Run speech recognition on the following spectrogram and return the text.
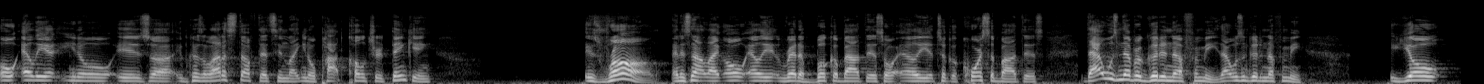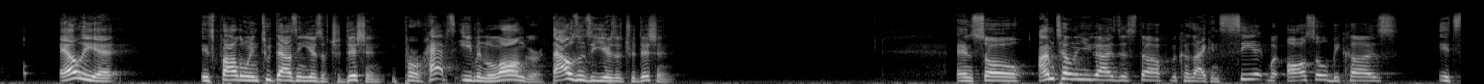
oh, Elliot, you know, is uh, because a lot of stuff that's in like you know pop culture thinking is wrong, and it's not like oh, Elliot read a book about this or Elliot took a course about this. That was never good enough for me. That wasn't good enough for me. Yo, Elliot is following 2,000 years of tradition, perhaps even longer, thousands of years of tradition. And so I'm telling you guys this stuff because I can see it, but also because it's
